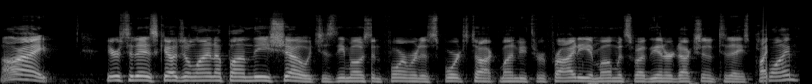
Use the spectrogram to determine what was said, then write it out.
All right, here's today's schedule lineup on the show, which is the most informative sports talk Monday through Friday. In moments, have the introduction of today's pipeline.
